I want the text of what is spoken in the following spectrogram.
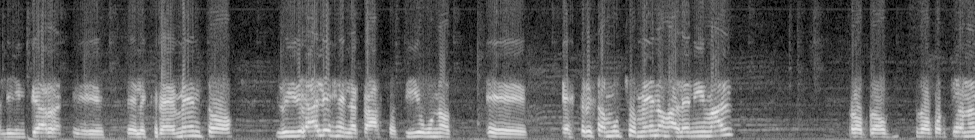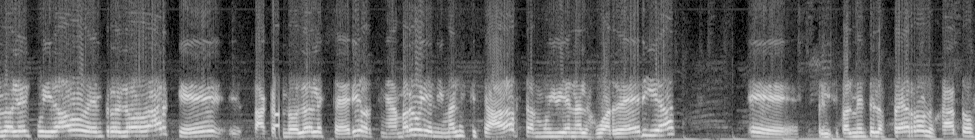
limpiar eh, el excremento, lo ideal es en la casa, ¿sí? Uno eh, estresa mucho menos al animal pro- pro- proporcionándole el cuidado dentro del hogar que eh, sacándolo al exterior. Sin embargo, hay animales que se adaptan muy bien a las guarderías, principalmente los perros, los gatos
